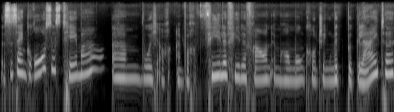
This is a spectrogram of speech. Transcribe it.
Das ist ein großes Thema, ähm, wo ich auch einfach viele, viele Frauen im Hormoncoaching mit begleite.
